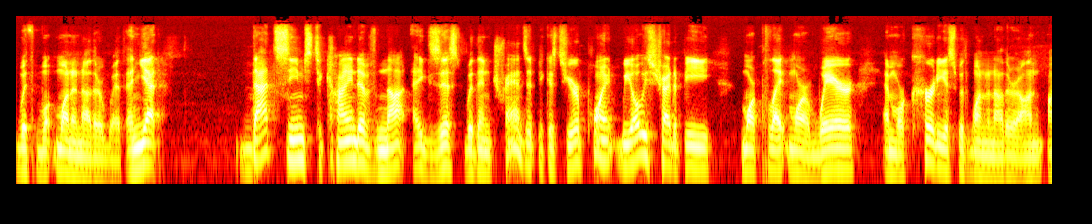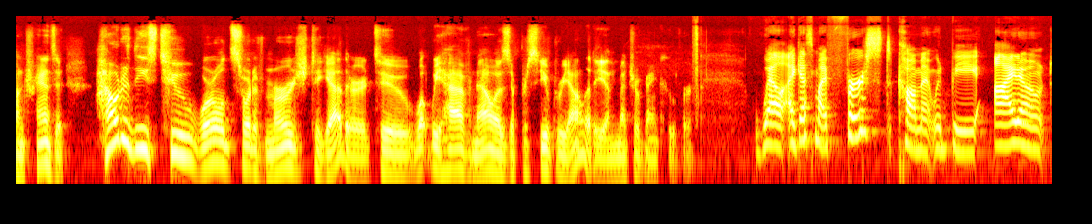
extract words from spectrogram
with w- one another with. And yet, that seems to kind of not exist within transit because to your point we always try to be more polite more aware and more courteous with one another on on transit. How do these two worlds sort of merge together to what we have now as a perceived reality in metro vancouver? Well, I guess my first comment would be I don't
